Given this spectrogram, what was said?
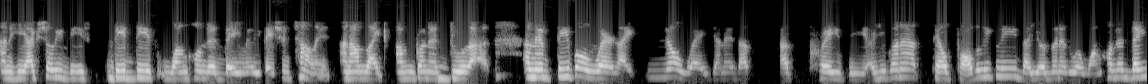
and he actually did, did this 100 day meditation challenge. And I'm like, I'm gonna do that. And then people were like, no way, Janet, that's that's crazy. Are you gonna tell publicly that you're gonna do a 100 day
